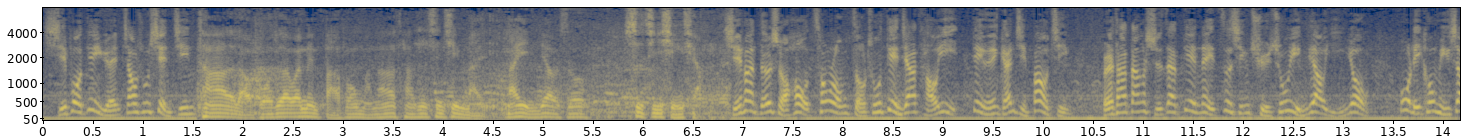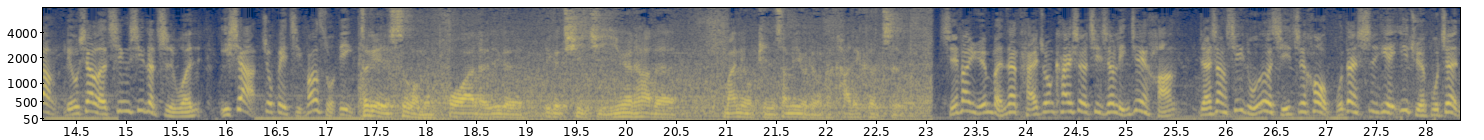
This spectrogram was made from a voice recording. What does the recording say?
胁迫店员交出现金。他的老婆就在外面把风嘛，然后他是进去买买饮料的时候，伺机行抢。嫌犯得手后，从容走出店家逃逸，店员赶紧报警。而他当时在店内自行取出饮料饮用，玻璃空瓶上留下了清晰的指纹，一下就被警方锁定。这个也是我们破案的一个一个契机，因为他的蛮牛瓶上面有留着他的一颗指纹。嫌犯原本在台中开设汽车零件行，染上吸毒恶习之后，不但事业一蹶不振，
